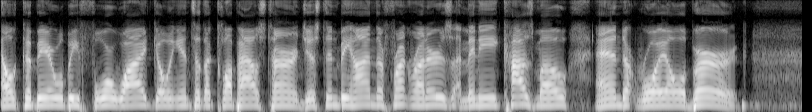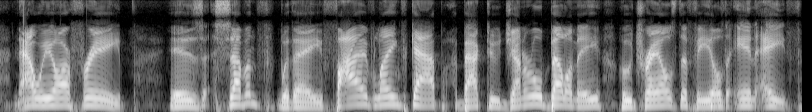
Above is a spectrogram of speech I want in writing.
El Kabeir will be four wide going into the clubhouse turn. Just in behind the front runners, Mini Cosmo and Royal Berg. Now we are free. Is seventh with a five length gap back to General Bellamy, who trails the field in eighth.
